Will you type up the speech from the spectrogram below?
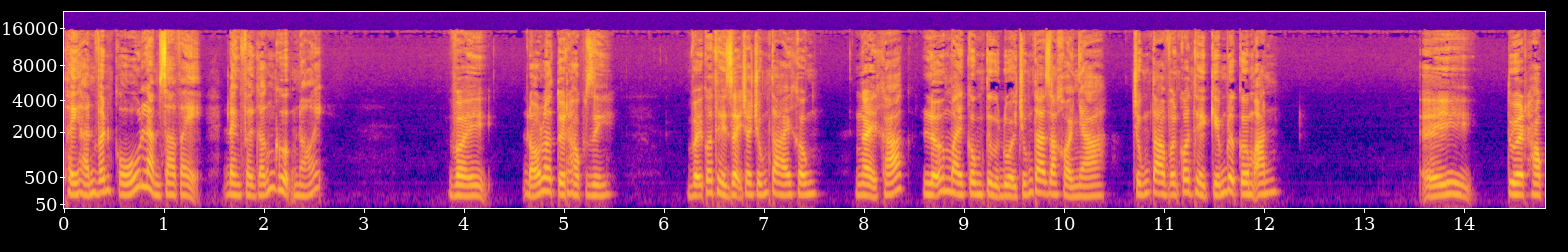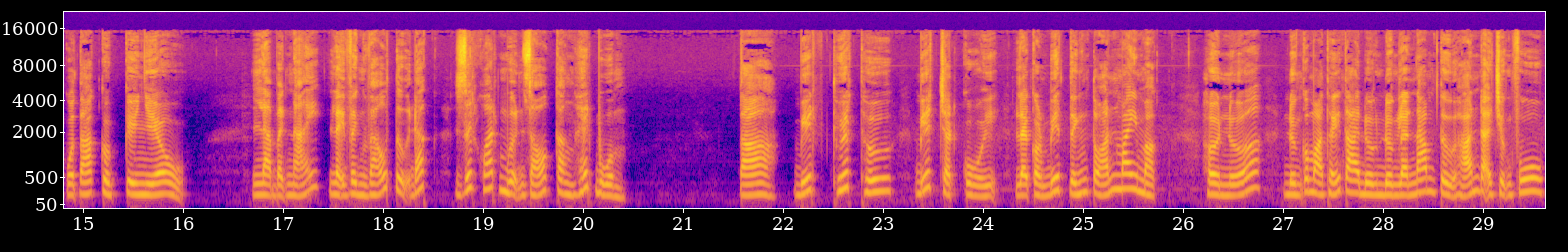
Thấy hắn vẫn cố làm ra vẻ đành phải gắng gượng nói. Vậy đó là tuyệt học gì? Vậy có thể dạy cho chúng ta hay không? Ngày khác lỡ may công tử đuổi chúng ta ra khỏi nhà chúng ta vẫn có thể kiếm được cơm ăn. Ê tuyệt học của ta cực kỳ nhiều. Là bạch nãi lại vênh váo tự đắc dứt khoát mượn gió căng hết buồm. Ta biết thuyết thư biết chặt củi lại còn biết tính toán may mặc. Hơn nữa đừng có mà thấy ta đường đường là nam tử hán đại trượng phu.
